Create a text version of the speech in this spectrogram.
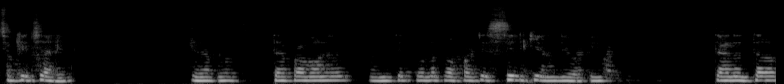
चुकीची आहे. त्या- त्याप्रमाणे आम्ही ते पूर्ण प्रॉपर्टी सील केलेली होती. त्यानंतर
